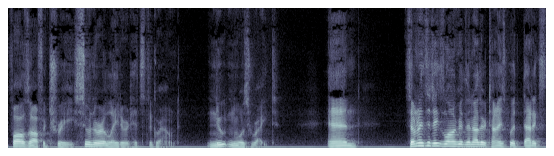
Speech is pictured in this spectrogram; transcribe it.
falls off a tree, sooner or later it hits the ground. Newton was right. And sometimes it takes longer than other times, but that ex-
